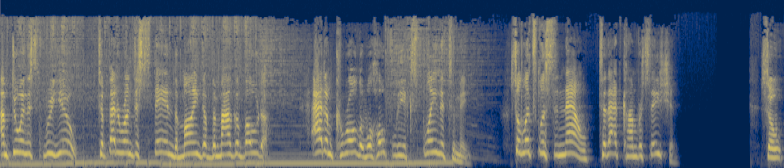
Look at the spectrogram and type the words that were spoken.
I'm doing this for you to better understand the mind of the MAGA voter. Adam Carolla will hopefully explain it to me. So let's listen now to that conversation. So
